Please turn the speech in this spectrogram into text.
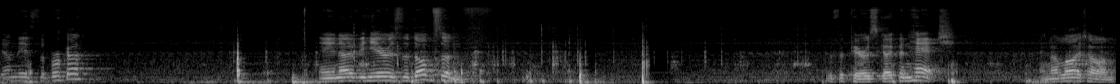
Down there's the Bruker. And over here is the Dobson. With the periscope and hatch. And a light on.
